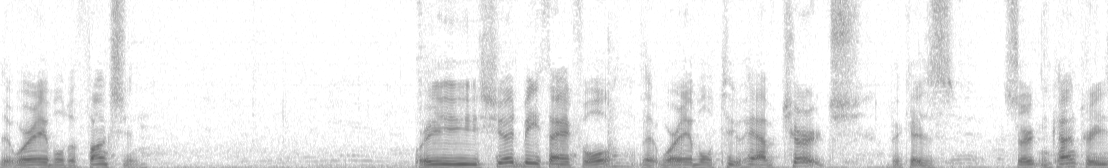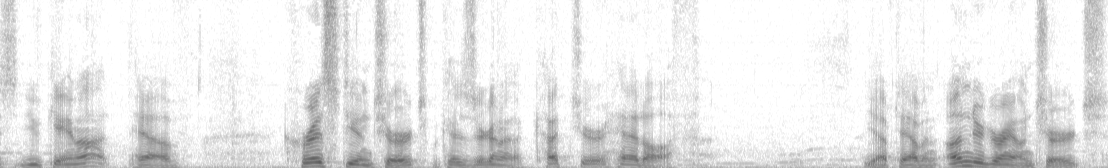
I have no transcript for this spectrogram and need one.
that we're able to function. We should be thankful that we're able to have church because certain countries you cannot have Christian church because they're going to cut your head off. You have to have an underground church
